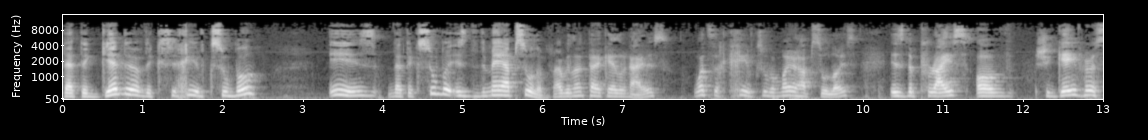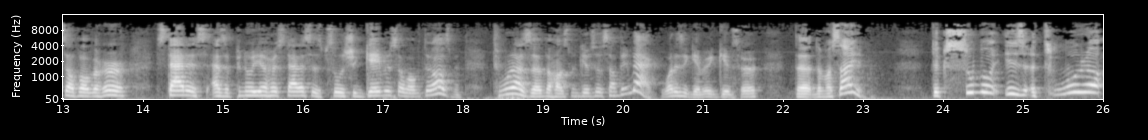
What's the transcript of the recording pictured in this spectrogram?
that the geder of the of Ksuba is that the Ksuba is the Dmei Apsulim. Right? We learned Perek Elunayis. What's the of Ksuba Hapsulois? Is the price of, she gave herself over her status as a Penuya, her status as Psula, she gave herself over to her husband. Tmuraza, the husband gives her something back. What does he give her? He gives her the, the Messiah. The ksuba is a tmura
